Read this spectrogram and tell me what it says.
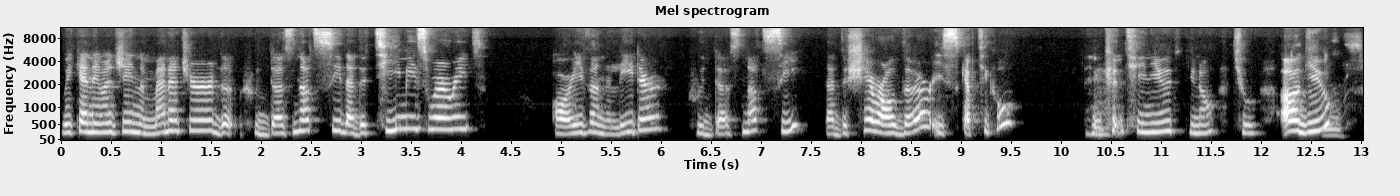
we can imagine a manager that, who does not see that the team is worried or even a leader who does not see that the shareholder is skeptical and mm. continued, you know, to argue yes.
